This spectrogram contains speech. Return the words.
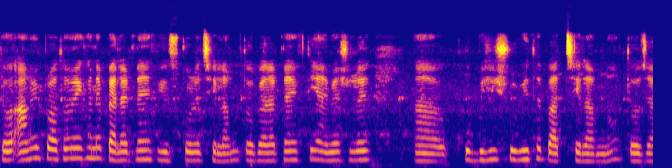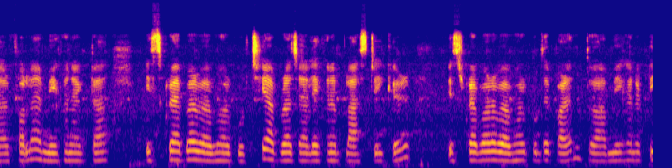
তো, আমি প্রথমে এখানে প্যালেট নাইফ ইউজ করেছিলাম। তো প্যালেট নাইফ দিয়ে আমি আসলে খুব বেশি সুবিধা পাচ্ছিলাম না। তো, যার ফলে আমি এখানে একটা স্ক্র্যাপার ব্যবহার করছি। আপনারা চাইলে এখানে প্লাস্টিকের স্ক্র্যাপারও ব্যবহার করতে পারেন। তো, আমি এখানে একটা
